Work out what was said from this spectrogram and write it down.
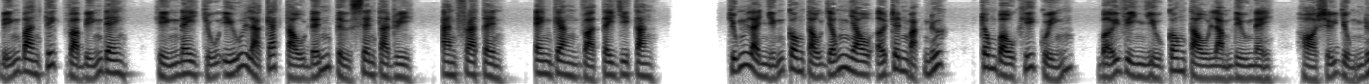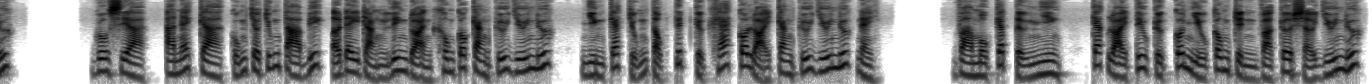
Biển Baltic và Biển Đen, hiện nay chủ yếu là các tàu đến từ Centauri, Anfraten, Engan và Tây Di Tăng. Chúng là những con tàu giống nhau ở trên mặt nước, trong bầu khí quyển, bởi vì nhiều con tàu làm điều này, họ sử dụng nước. Gosia, Aneka cũng cho chúng ta biết ở đây rằng liên đoàn không có căn cứ dưới nước, nhưng các chủng tộc tích cực khác có loại căn cứ dưới nước này. Và một cách tự nhiên, các loài tiêu cực có nhiều công trình và cơ sở dưới nước,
